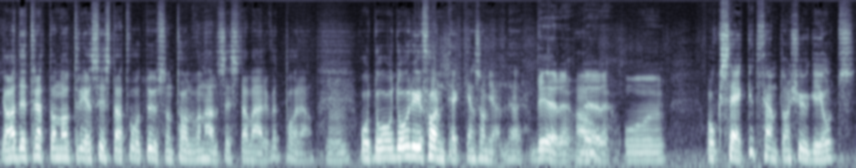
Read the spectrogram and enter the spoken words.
Jag hade 13 och 3 sista 2000, 12,5 sista varvet på den. Mm. Och då, då är det ju formtecken som gäller. Det är det. Ja. det, är det. Och, och säkert 15-20 jots.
